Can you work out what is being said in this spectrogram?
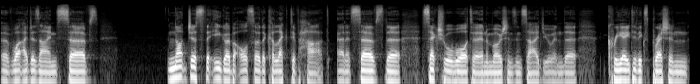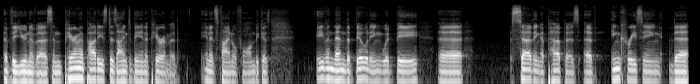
of what I design serves not just the ego but also the collective heart and it serves the sexual water and emotions inside you and the creative expression of the universe. And Pyramid Party is designed to be in a pyramid in its final form because even then the building would be uh, serving a purpose of increasing the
